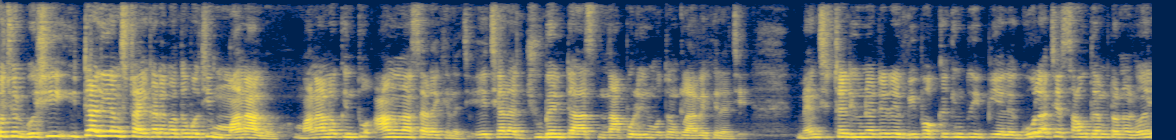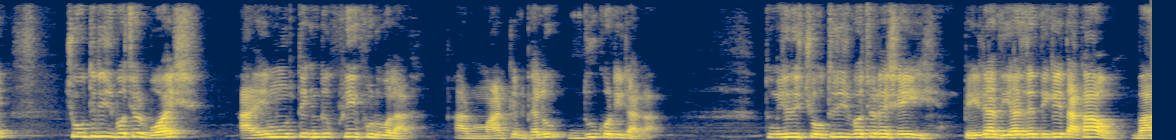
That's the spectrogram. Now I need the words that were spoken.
বছর বয়সী ইটালিয়ান স্ট্রাইকারের কথা বলছি, মানালো। মানালো কিন্তু আল নাসারে খেলেছে। এছাড়া জুভেন্টাস নাপোলির মতন ক্লাবে খেলেছে। ম্যানচেস্টার ইউনাইটেডের বিপক্ষে কিন্তু ইপিএলে গোল আছে সাউথ হ্যাম্পটনের হয়ে। চৌত্রিশ বছর বয়স আর এই মুহূর্তে কিন্তু ফ্রি ফুটবলার আর মার্কেট ভ্যালু দু কোটি টাকা। তুমি যদি চৌত্রিশ বছরে সেই পেইরা দিয়াজের দিকেই তাকাও বা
